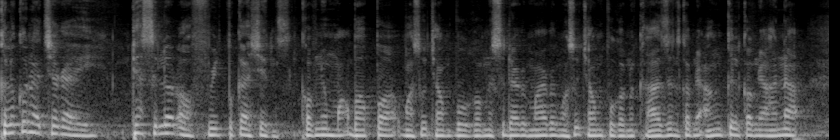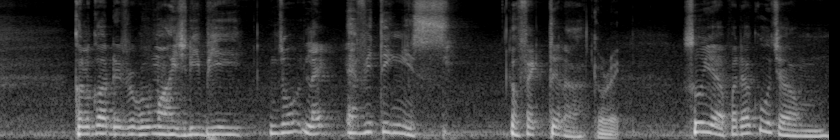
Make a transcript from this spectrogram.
Kalau kau nak cerai There's a lot of repercussions. Kau punya mak bapak Masuk campur Kau punya saudara mara Masuk campur Kau punya cousins Kau punya uncle Kau punya anak. Kalau kau ada rumah HDB so, Like everything is Affected lah. Correct. So yeah pada aku macam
